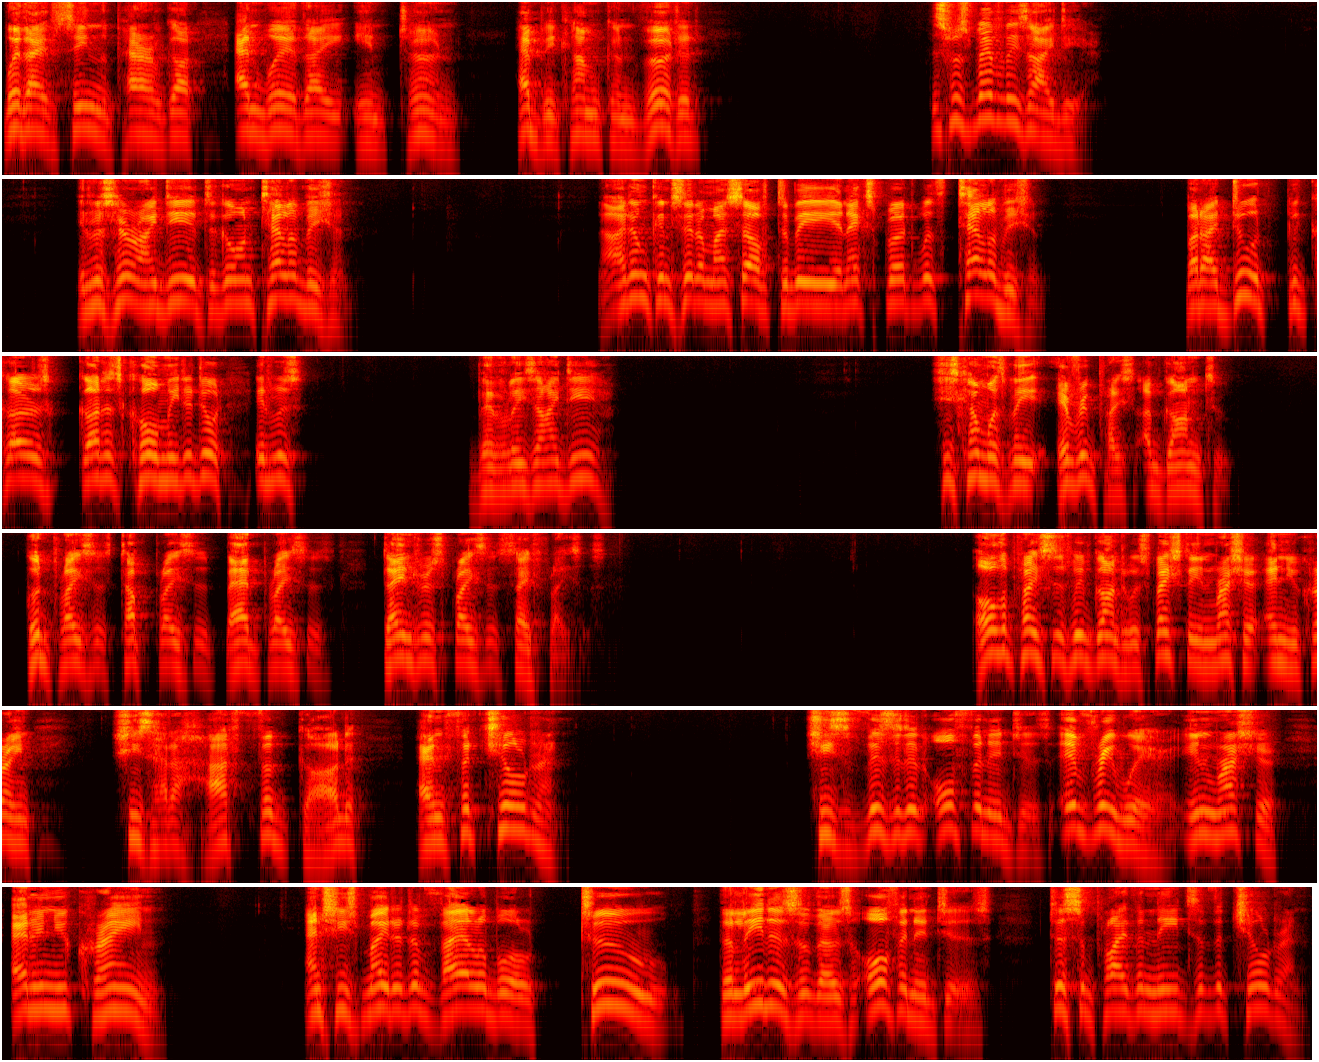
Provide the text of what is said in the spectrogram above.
where they've seen the power of God and where they in turn have become converted. This was Beverly's idea. It was her idea to go on television. Now, I don't consider myself to be an expert with television, but I do it because God has called me to do it. It was Beverly's idea. She's come with me every place I've gone to good places, tough places, bad places, dangerous places, safe places. All the places we've gone to, especially in Russia and Ukraine, she's had a heart for God and for children. She's visited orphanages everywhere in Russia and in Ukraine. And she's made it available to the leaders of those orphanages to supply the needs of the children.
